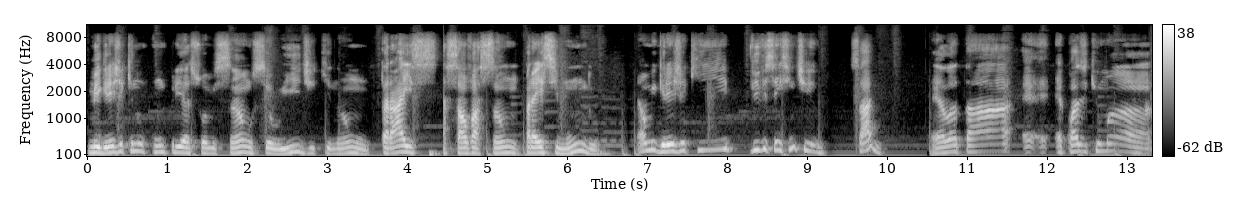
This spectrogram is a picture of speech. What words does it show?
Uma igreja que não cumpre a sua missão, o seu id, que não traz a salvação para esse mundo, é uma igreja que vive sem sentido, sabe? Ela tá. É, é quase que uma,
